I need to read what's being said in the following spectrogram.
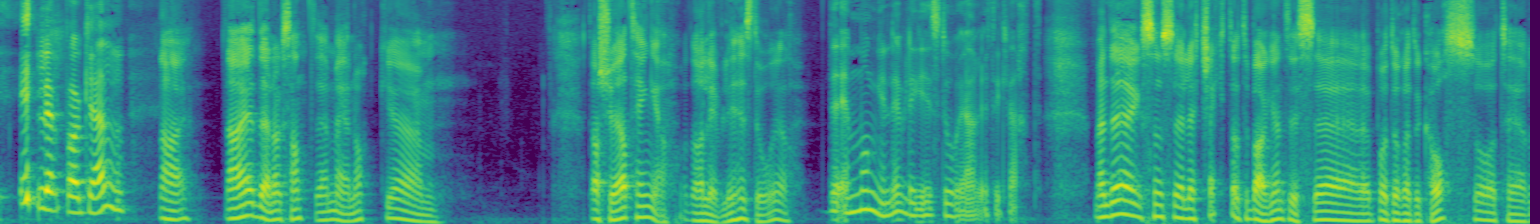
i løpet av kvelden. Nei, nei, det er nok sant. Vi er nok eh, Det skjer ting, ja. Og det er livlige historier. Det er mange livlige historier etter hvert. Men det jeg syns er litt kjekt, da, tilbake igjen til disse både Røde Kors og til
